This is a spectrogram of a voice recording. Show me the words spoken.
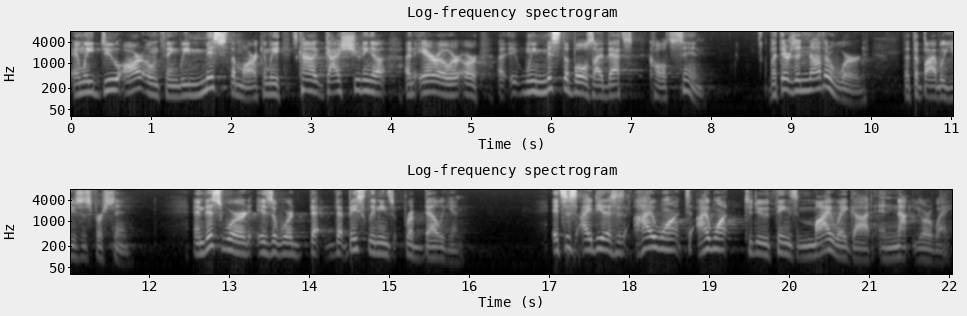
and we do our own thing, we miss the mark. And we, it's kind of like guys shooting a, an arrow or, or uh, we miss the bullseye. That's called sin. But there's another word that the Bible uses for sin. And this word is a word that, that basically means rebellion. It's this idea that says, I want, to, I want to do things my way, God, and not your way.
